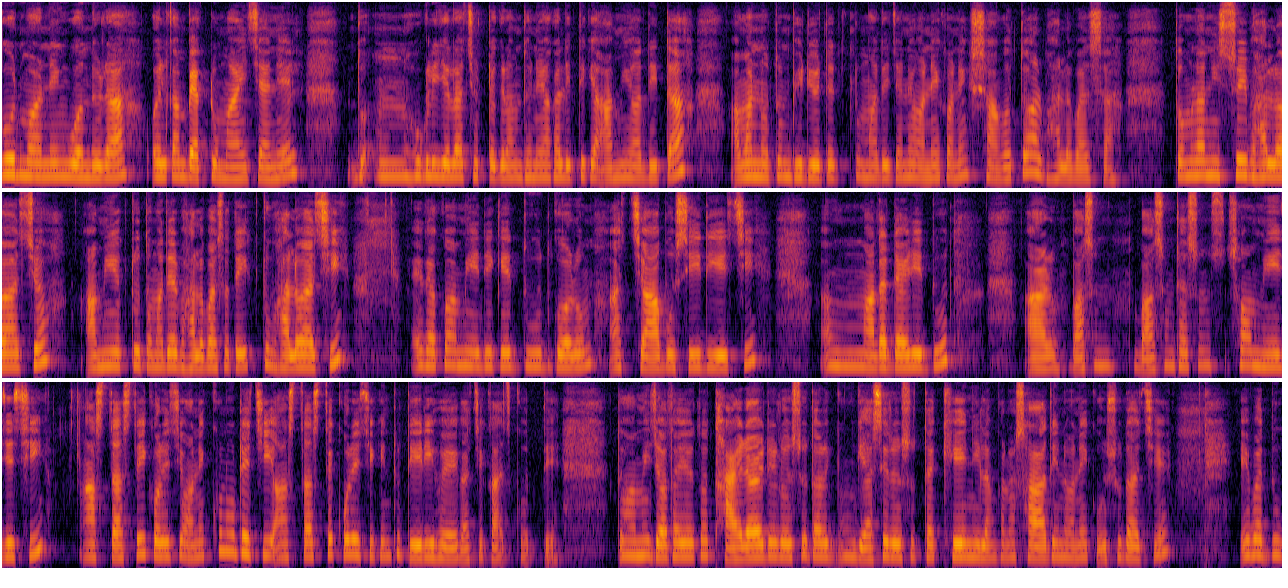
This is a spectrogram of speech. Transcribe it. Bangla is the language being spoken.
গুড মর্নিং বন্ধুরা, welcome back to my channel. Hooghly জেলার চট্টগ্রাম ধনিয়াখালীর থেকে আমি অদিতা আমার নতুন ভিডিওতে তোমাদের জানে অনেক অনেক স্বাগত আর ভালোবাসা। তোমরা নিশ্চয়ই ভালো আছো, আমি একটু তোমাদের ভালোবাসাতে একটু ভালো আছি। এই দেখো, আমি এদিকে দুধ গরম আর চা বসিয়ে দিয়েছি মাদার ডায়েরির দুধ আর বাসন বাসন টাসন সব মেজেছি। আস্তে আস্তেই করেছি। অনেকক্ষণ উঠেছি, আস্তে আস্তে করেছি, কিন্তু দেরি হয়ে গেছে কাজ করতে। তো আমি যথাযথ থাইরয়েডের ওষুধ আর গ্যাসের ওষুধটা খেয়ে নিলাম, কারণ সারাদিন অনেক ওষুধ আছে। এবার দু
